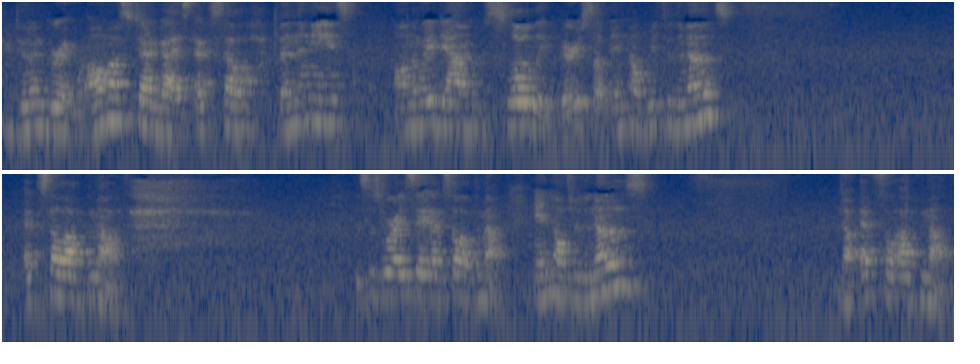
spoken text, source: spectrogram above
You're doing great. We're almost done, guys. Exhale, bend the knees. On the way down, slowly, very slow. Inhale, breathe through the nose. Exhale out the mouth. This is where I say exhale out the mouth. Inhale through the nose. Now exhale out the mouth.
